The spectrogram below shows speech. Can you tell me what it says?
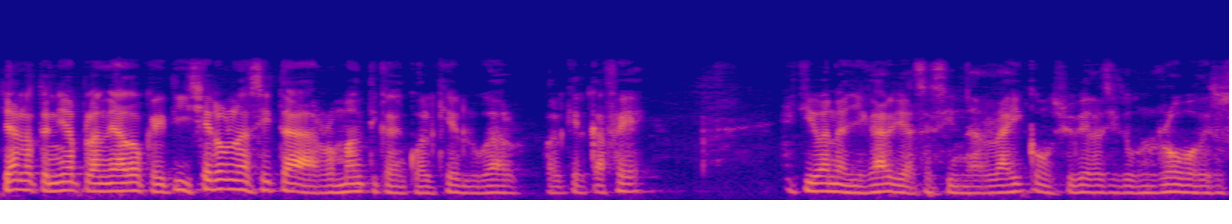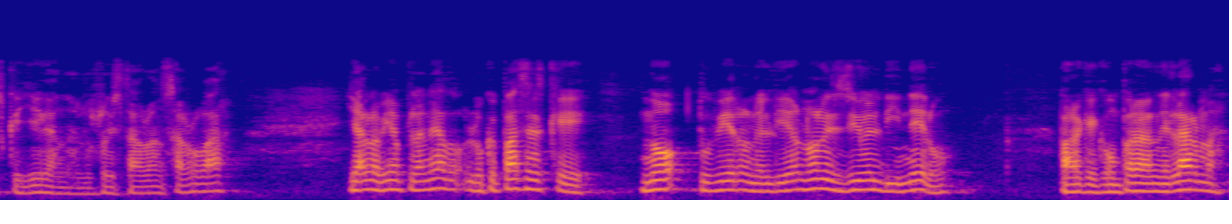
ya lo tenía planeado que hiciera una cita romántica en cualquier lugar, cualquier café, y que iban a llegar y asesinarla ahí como si hubiera sido un robo de esos que llegan a los restaurantes a robar. Ya lo habían planeado. Lo que pasa es que no tuvieron el dinero, no les dio el dinero para que compraran el arma.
